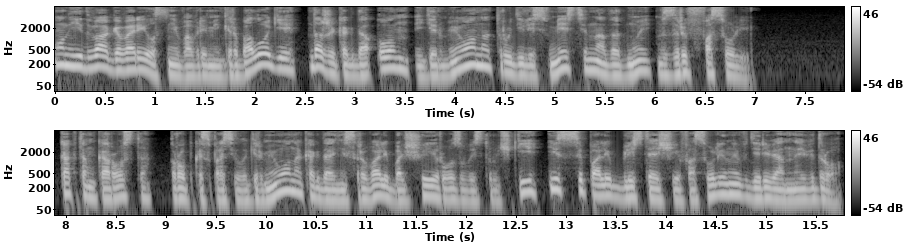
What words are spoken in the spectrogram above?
Он едва говорил с ней во время гербологии, даже когда он и Гермиона трудились вместе над одной взрыв фасолью. «Как там короста?» – робко спросила Гермиона, когда они срывали большие розовые стручки и ссыпали блестящие фасолины в деревянное ведро.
